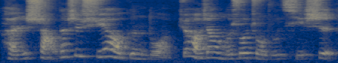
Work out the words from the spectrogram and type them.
很少，但是需要更多。就好像我们说种族歧视，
